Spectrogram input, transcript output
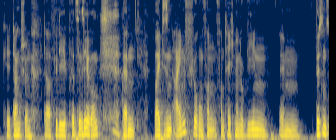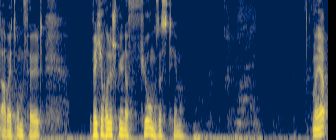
Okay, Dankeschön da für die Präzisierung. Ähm, bei diesen Einführungen von, von Technologien im Wissensarbeitsumfeld, welche Rolle spielen da Führungssysteme? Naja,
